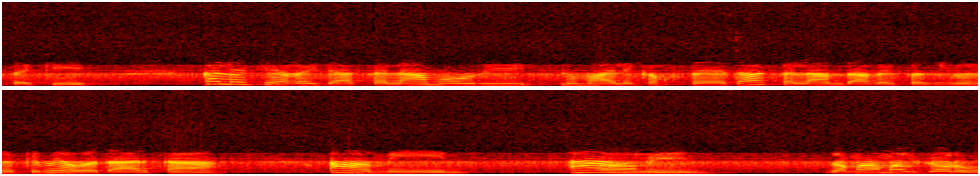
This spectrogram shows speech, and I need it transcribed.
زده کړي کله چې هغوی دا کلام اوري نو مالکه خدایه دا کلام د هغوی په زړونو کې میوه دار کا آمین آمین زما ملګرو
